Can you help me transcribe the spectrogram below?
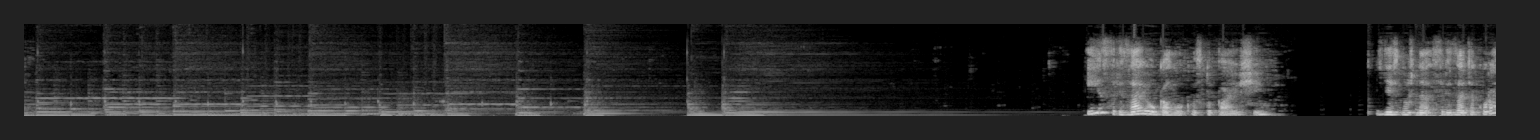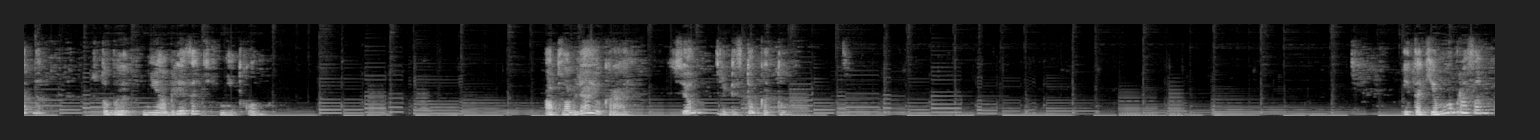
И срезаю уголок выступающий. Здесь нужно срезать аккуратно, чтобы не обрезать нитку. Оплавляю край. Все, лепесток готов. И таким образом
